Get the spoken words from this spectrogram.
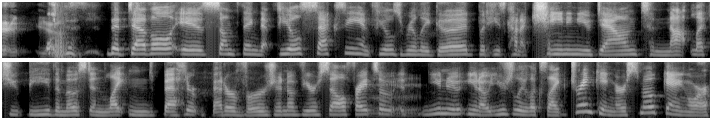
yes. the devil is something that feels sexy and feels really good, but he's kind of chaining you down to not let you be the most enlightened, better, better version of yourself, right? So it, mm. you know, you know, usually looks like drinking or smoking or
